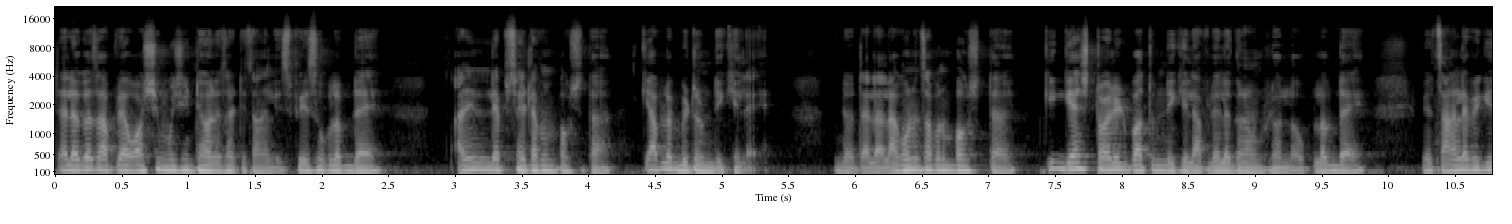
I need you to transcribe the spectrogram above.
त्या लगेच आपल्या वॉशिंग मशीन ठेवण्यासाठी चांगली स्पेस उपलब्ध आहे. आणि लेफ्ट साईडला आपण पाहू शकता की आपला बेडरूम देखील आहे. त्याला लागूनच आपण पाहू शकता की गॅस टॉयलेट बाथरूम देखील आपल्याला ग्राउंड फ्लोअरला उपलब्ध आहे. म्हणजे चांगल्यापैकी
